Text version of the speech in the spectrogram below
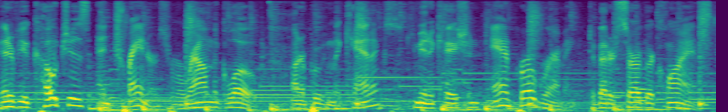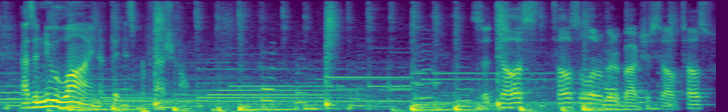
interview coaches and trainers from around the globe on improving mechanics, communication, and programming to better serve their clients as a new line of fitness professional. So tell us tell us a little bit about yourself. Tell us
